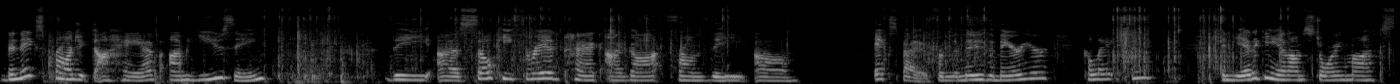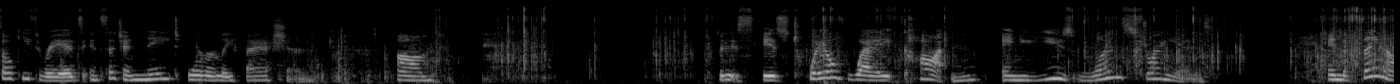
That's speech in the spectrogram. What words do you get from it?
the next project I have, I'm using the uh, Sulky Thread Pack I got from the um, Expo, from the Moo the Merrier collection. And yet again, I'm storing my Sulky threads in such a neat, orderly fashion. Um, but it's it's 12 weight cotton and you use one strand. And the thing I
